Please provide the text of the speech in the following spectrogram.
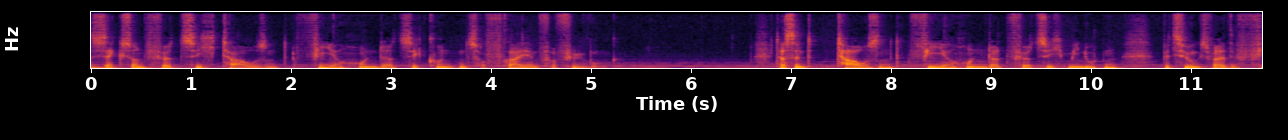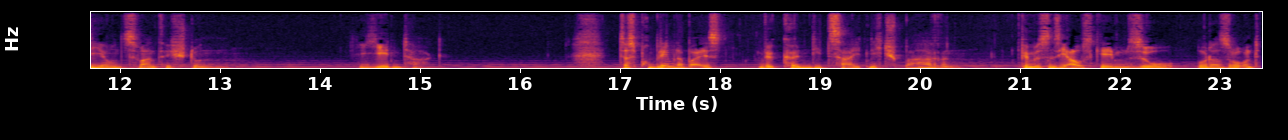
46.400 Sekunden zur freien Verfügung. Das sind 1440 Minuten bzw. 24 Stunden. Jeden Tag. Das Problem dabei ist, wir können die Zeit nicht sparen. Wir müssen sie ausgeben, so oder so. Und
